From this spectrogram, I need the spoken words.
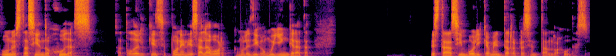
uno está haciendo Judas. O sea, todo el que se pone en esa labor, como les digo, muy ingrata, está simbólicamente representando a Judas.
